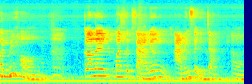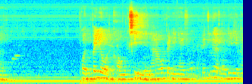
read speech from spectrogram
มันไม่หอม ก็เลยมาศึกษาเรื่องอ่านหนังสือจากผลประโยชน์ของฉี่นะคะว่าเป็นยังไงเม็ดเลือดเราดียังไง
